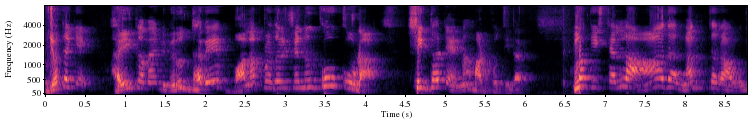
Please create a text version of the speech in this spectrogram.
ಜೊತೆಗೆ ಹೈಕಮಾಂಡ್ ವಿರುದ್ಧವೇ ಬಲ ಪ್ರದರ್ಶನಕ್ಕೂ ಕೂಡ ಸಿದ್ಧತೆಯನ್ನ ಮಾಡ್ಕೋತಿದ್ದಾರೆ. ಮತ್ತೆ ಇಷ್ಟೆಲ್ಲ ಆದ ನಂತರ ಅವರು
